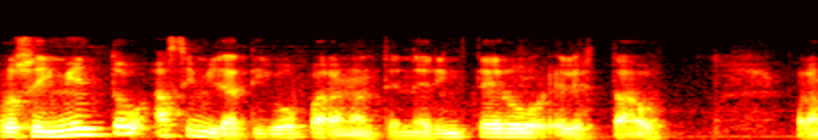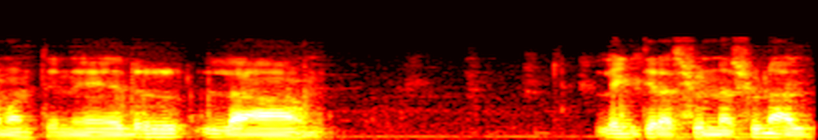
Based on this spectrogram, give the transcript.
procedimiento asimilativo para mantener íntegro el Estado, para mantener la, la interacción nacional,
